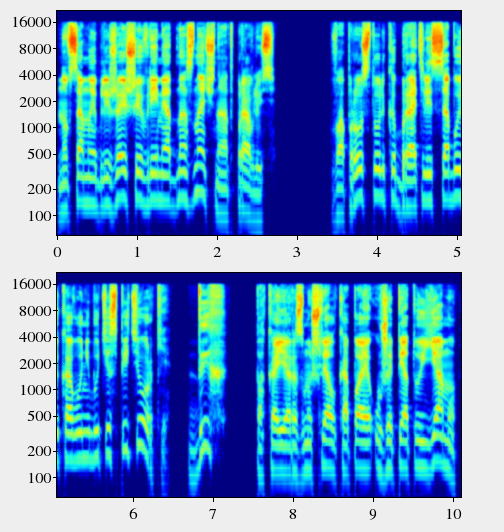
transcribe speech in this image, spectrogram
но в самое ближайшее время однозначно отправлюсь. Вопрос только, брать ли с собой кого-нибудь из пятерки. Дых! Пока я размышлял, копая уже пятую яму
